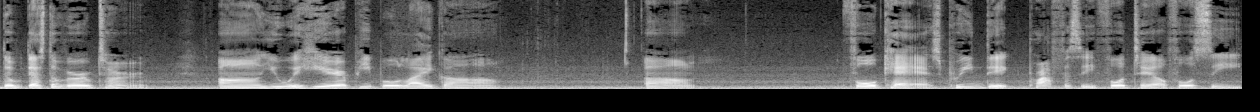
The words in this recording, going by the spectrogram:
the that's the verb term. Uh, you would hear people like. Uh, um, forecast, predict, prophecy, foretell, foresee.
